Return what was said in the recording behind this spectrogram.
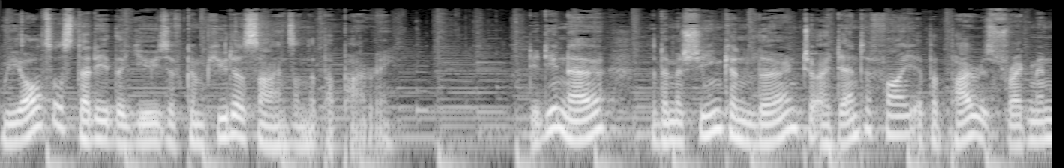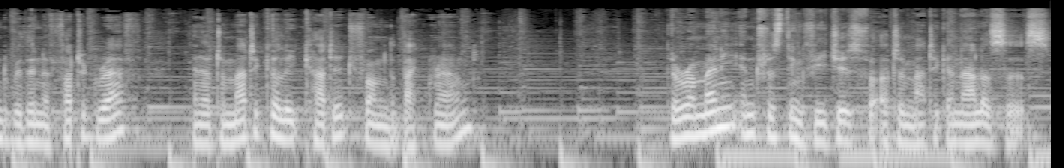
We also study the use of computer science on the papyri. Did you know that a machine can learn to identify a papyrus fragment within a photograph and automatically cut it from the background? There are many interesting features for automatic analysis,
